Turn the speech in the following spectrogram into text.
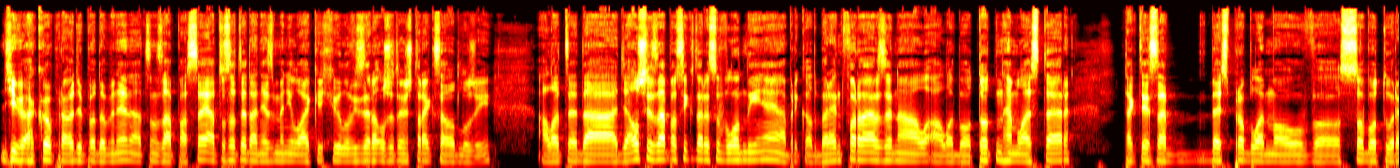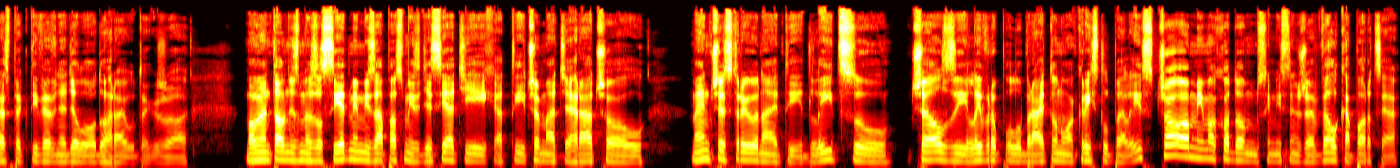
divákov pravdepodobne na tom zápase a to sa teda nezmenilo, aj keď chvíľu vyzeralo, že ten štrajk sa odloží. Ale teda ďalšie zápasy, ktoré sú v Londýne, napríklad Brentford Arsenal alebo Tottenham Leicester, tak tie sa bez problémov v sobotu, respektíve v nedelu odohrajú. Takže momentálne sme so 7 zápasmi z 10 a tí, čo máte hráčov Manchester United, Leedsu, Chelsea, Liverpoolu, Brightonu a Crystal Palace, čo mimochodom si myslím, že je veľká porcia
